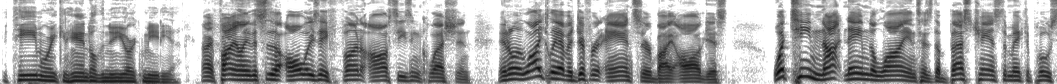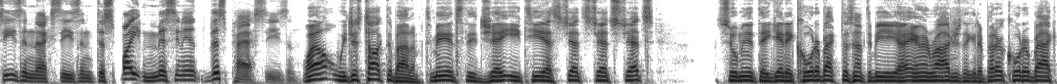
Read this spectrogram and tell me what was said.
the team or he can handle the New York media. All right, finally, this is a, always a fun off-season question. And it'll likely have a different answer by August. What team not named the Lions has the best chance to make the postseason next season, despite missing it this past season? Well, we just talked about them. To me, it's the J E T S Jets, Jets, Jets. Assuming that they get a quarterback, doesn't have to be uh, Aaron Rodgers. They get a better quarterback.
